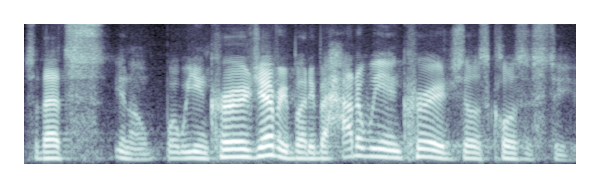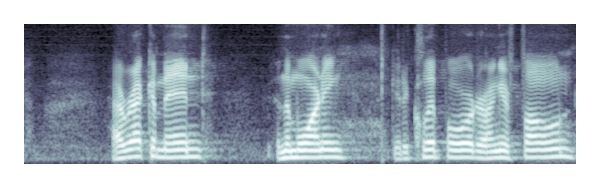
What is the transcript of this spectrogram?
So that's, you know, what we encourage everybody, but how do we encourage those closest to you? I recommend in the morning, get a clipboard or on your phone.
